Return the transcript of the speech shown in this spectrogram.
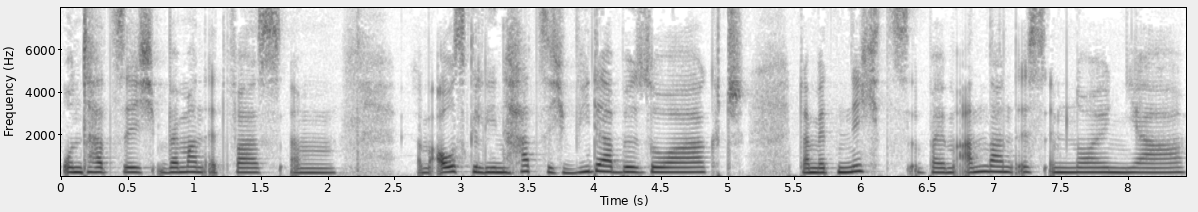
und hat sich, wenn man etwas ähm, ähm ausgeliehen hat, sich wieder besorgt, damit nichts beim anderen ist im neuen Jahr.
